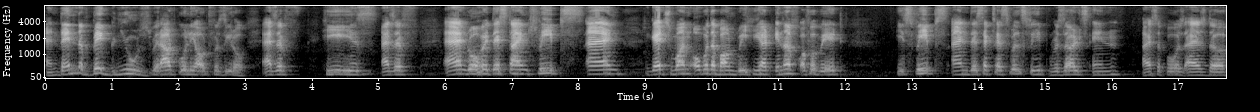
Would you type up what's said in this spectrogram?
And then the big news: Virat Kohli out for zero, as if he is, as if, and Rohit this time sweeps and gets one over the boundary. He had enough of a weight. He sweeps, and the successful sweep results in, I suppose, as the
